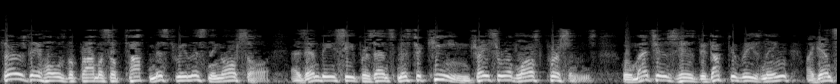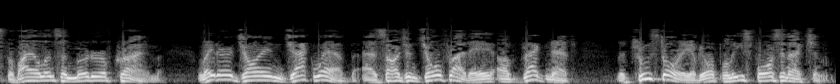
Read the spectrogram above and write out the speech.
Thursday holds the promise of top mystery listening also, as NBC presents Mr. Keene, tracer of lost persons, who matches his deductive reasoning against the violence and murder of crime. Later, join Jack Webb as Sergeant Joe Friday of Dragnet, the true story of your police force in action.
